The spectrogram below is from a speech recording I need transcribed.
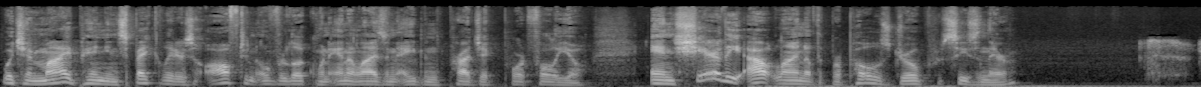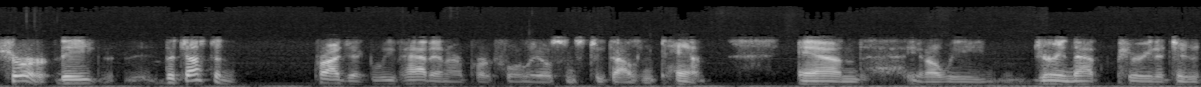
which, in my opinion, speculators often overlook when analyzing Aben's project portfolio, and share the outline of the proposed drill season there. Sure. The the Justin project we've had in our portfolio since 2010. And, you know, we, during that period of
